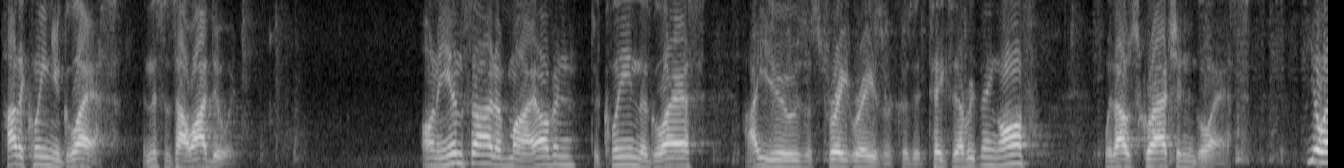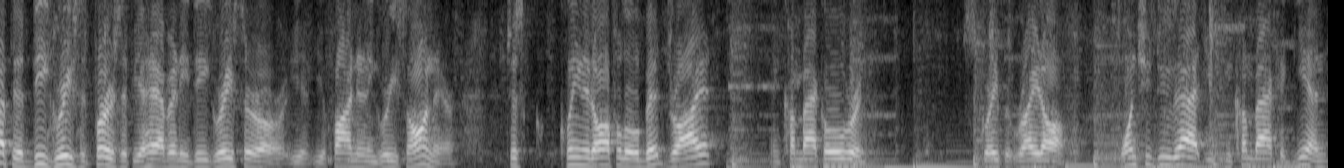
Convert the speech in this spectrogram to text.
how to clean your glass. And this is how I do it. On the inside of my oven, to clean the glass, I use a straight razor because it takes everything off without scratching the glass. You'll have to degrease it first if you have any degreaser or you, you find any grease on there. Just clean it off a little bit, dry it, and come back over and scrape it right off. Once you do that, you can come back again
